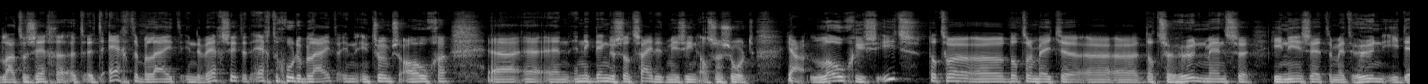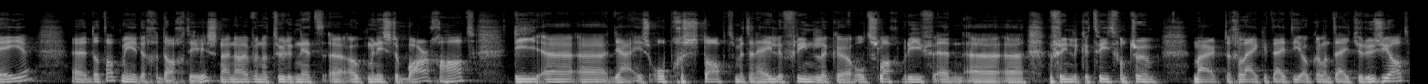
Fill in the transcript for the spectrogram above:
laten we zeggen, het, het echte beleid in de weg zit, het echte goede beleid in, in Trumps ogen. en, en ik denk dus dat zij dit meer zien als een soort ja, logisch iets, dat, we, dat er een beetje uh, dat ze hun mensen hier neerzetten met hun ideeën. Uh, dat dat meer de gedachte is. Nou, nou hebben we natuurlijk net uh, ook minister Barr gehad. Die ja, is opgestapt met een hele vriendelijke ontslagbrief en een vriendelijke tweet van Trump. Maar tegelijkertijd die ook al een tijdje ruzie had.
